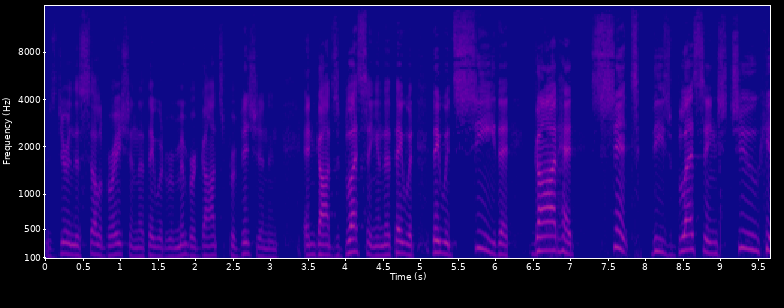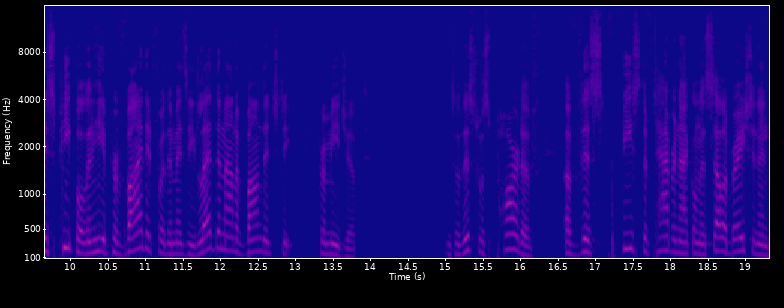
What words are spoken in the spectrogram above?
it was during this celebration that they would remember God's provision and, and God's blessing, and that they would, they would see that God had sent these blessings to his people, and he had provided for them as he led them out of bondage to, from Egypt. And so this was part of, of this Feast of Tabernacle and a celebration, and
